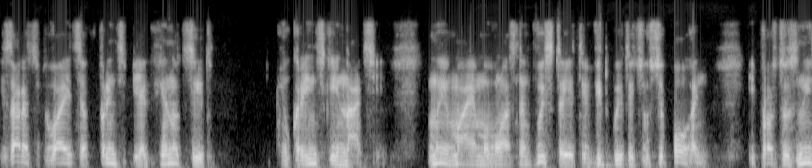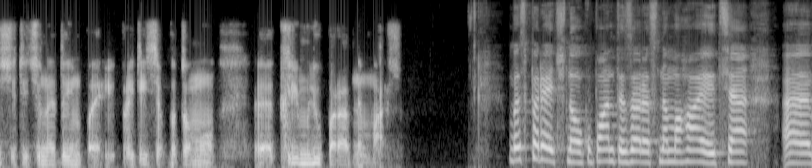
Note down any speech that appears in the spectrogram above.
І зараз відбувається в принципі як геноцид української нації. Ми маємо власне вистояти, відбити цю всю погань і просто знищити цю недоімперію, пройтися по тому е, Кремлю парадним маршем. Безперечно, окупанти зараз намагаються е,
